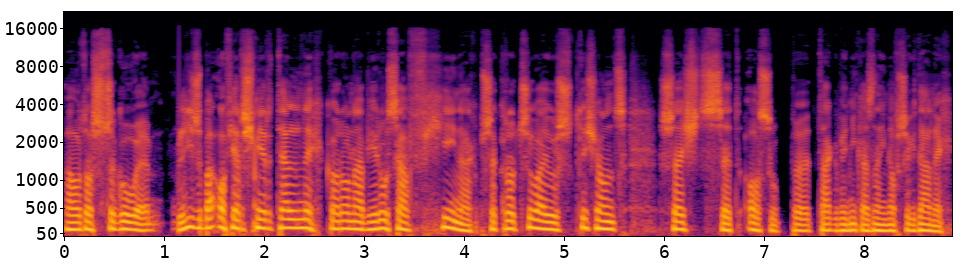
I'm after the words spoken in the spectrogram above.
A oto szczegóły. Liczba ofiar śmiertelnych koronawirusa w Chinach przekroczyła już 1600 osób. Tak wynika z najnowszych danych.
